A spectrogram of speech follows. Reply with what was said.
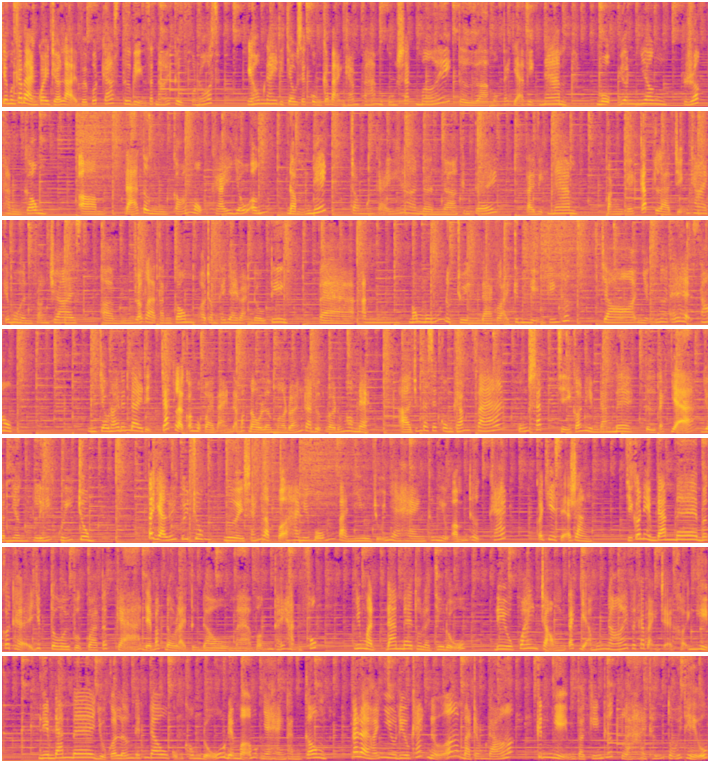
Chào mừng các bạn quay trở lại với podcast Thư viện Sách Nói từ Phonos. Ngày hôm nay thì Châu sẽ cùng các bạn khám phá một cuốn sách mới từ à, một tác giả Việt Nam, một doanh nhân rất thành công, đã từng có một cái dấu ấn đậm nét trong cái à, nền à, kinh tế tại Việt Nam bằng cái cách là triển khai cái mô hình franchise um, rất là thành công ở trong cái giai đoạn đầu tiên. Và anh mong muốn được truyền đạt lại kinh nghiệm kiến thức cho những thế hệ sau. Châu nói đến đây thì chắc là có một vài bạn đã bắt đầu lờ mờ đoán ra được rồi đúng không nè à, chúng ta sẽ cùng khám phá cuốn sách chỉ có niềm đam mê từ tác giả doanh nhân Lý Quý Trung Tác giả Lý Quý Trung, người sáng lập Phở 24 và nhiều chuỗi nhà hàng thương hiệu ẩm thực khác, có chia sẻ rằng chỉ có niềm đam mê mới có thể giúp tôi vượt qua tất cả để bắt đầu lại từ đầu mà vẫn thấy hạnh phúc. Nhưng mà đam mê thôi là chưa đủ. Điều quan trọng tác giả muốn nói với các bạn trẻ khởi nghiệp niềm đam mê dù có lớn đến đâu cũng không đủ để mở một nhà hàng thành công. Nó đòi hỏi nhiều điều khác nữa mà trong đó kinh nghiệm và kiến thức là hai thứ tối thiểu.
